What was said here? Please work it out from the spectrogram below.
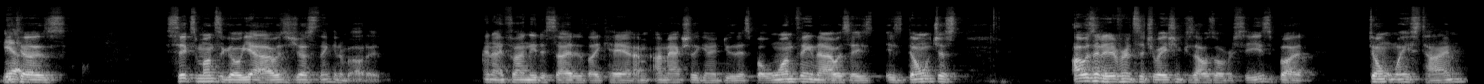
Yeah. Because six months ago, yeah, I was just thinking about it. And I finally decided like, hey, I'm I'm actually gonna do this. But one thing that I would say is, is don't just I was in a different situation because I was overseas, but don't waste time.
